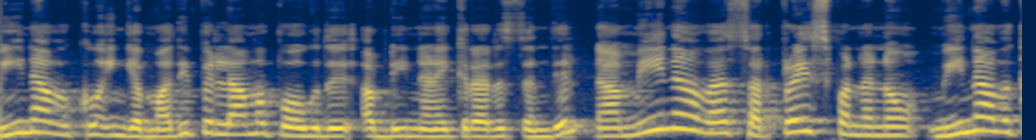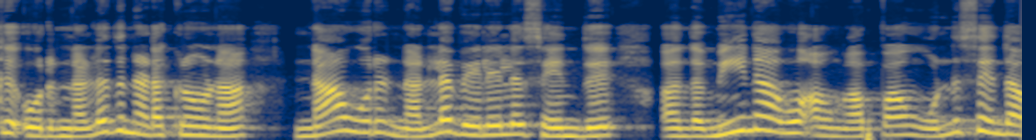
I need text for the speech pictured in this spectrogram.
மீனாவுக்கும் இங்க மதிப்பு இல்லாம போகுது அப்படின்னு நினைக்கிறாரு செந்தில். நான் மீனாவை சர்ப்ரைஸ் பண்ணணும் மீனாவுக்கு ஒரு நல்லது நடக்கணும்னா நான் ஒரு நல்ல வேலையில சேர்ந்து அந்த மீனாவும் அவங்க அப்பாவும் ஒன்று சேர்ந்தா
